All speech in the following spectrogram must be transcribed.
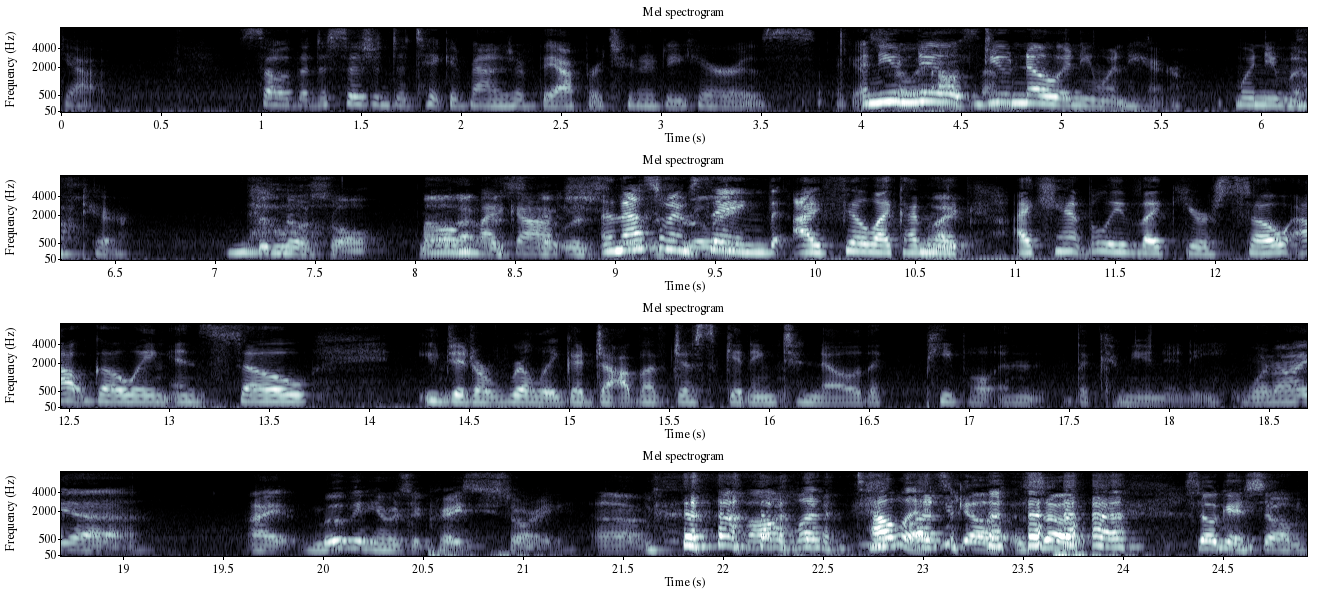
Yeah. So the decision to take advantage of the opportunity here is, I guess, And you really knew? awesome. Do you know anyone here when you moved here? Didn't know soul. No, Oh my was- gosh. was- and that's what I'm really- saying. I feel like I'm like, like- I can't believe like you're so outgoing and so you did a really good job of just getting to know the people in the community. When I uh, I moving here was a crazy story. Um, Well, let- tell it. Let's go. So, so okay. So,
